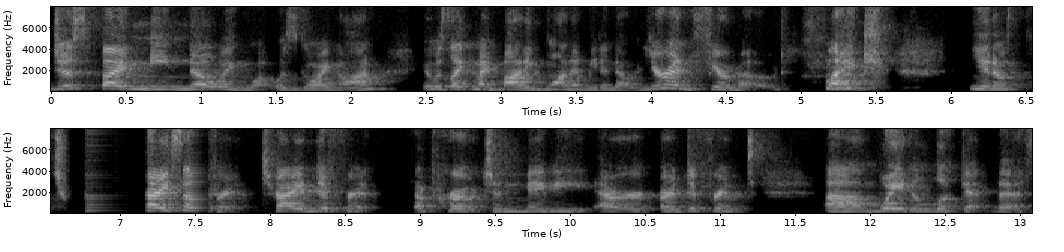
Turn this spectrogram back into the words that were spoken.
just by me knowing what was going on it was like my body wanted me to know you're in fear mode like you know try something different, try a different approach and maybe or, a different um, way to look at this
